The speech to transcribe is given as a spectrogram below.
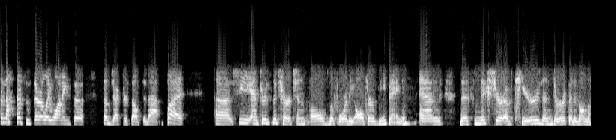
not necessarily wanting to subject herself to that. But uh, she enters the church and falls before the altar weeping. And this mixture of tears and dirt that is on the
